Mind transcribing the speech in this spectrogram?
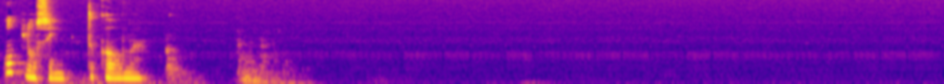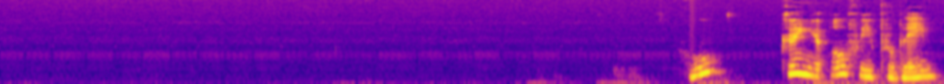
oplossing te komen. Hoe kun je over je probleem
